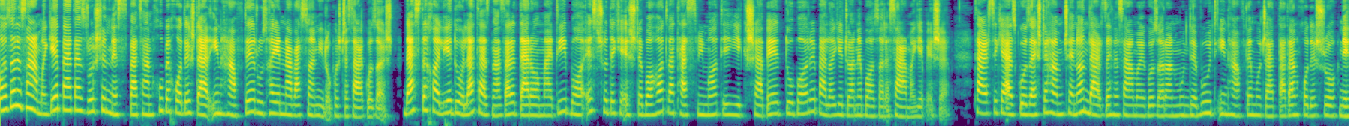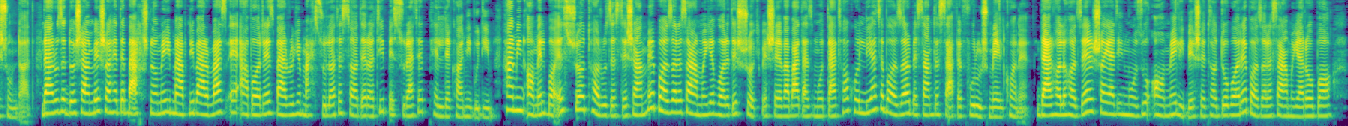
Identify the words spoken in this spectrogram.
بازار سرمایه بعد از رشد نسبتا خوب خودش در این هفته روزهای نوسانی رو پشت سر گذاشت. دست خالی دولت از نظر درآمدی باعث شده که اشتباهات و تصمیمات یک شبه دوباره بلای جان بازار سرمایه بشه. ترسی که از گذشته همچنان در ذهن سرمایه گذاران مونده بود این هفته مجددا خودش رو نشون داد. در روز دوشنبه شاهد بخشنامه مبنی بر وضع عوارض بر روی محصولات صادراتی به صورت پلکانی بودیم. همین عامل باعث شد تا روز سهشنبه بازار سرمایه وارد شوک بشه و بعد از مدتها کلیت بازار به سمت صف فروش میل کنه. در حال حاضر شاید این موضوع عاملی بشه تا دوباره بازار سرمایه رو با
